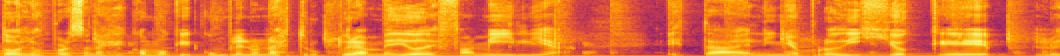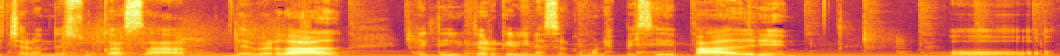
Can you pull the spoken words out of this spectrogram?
todos los personajes como que cumplen una estructura medio de familia. Está el niño prodigio que lo echaron de su casa de verdad, el director que viene a ser como una especie de padre o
